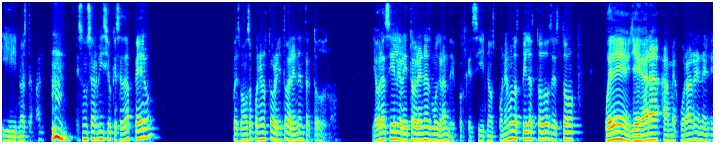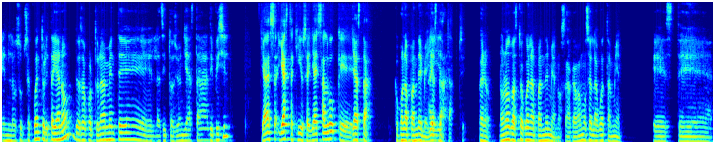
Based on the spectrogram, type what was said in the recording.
Y no está mal. Es un servicio que se da, pero pues vamos a poner nuestro granito de arena entre todos, ¿no? Y ahora sí el granito de arena es muy grande, porque si nos ponemos las pilas todos, esto puede llegar a, a mejorar en, el- en lo subsecuente. Ahorita ya no, desafortunadamente la situación ya está difícil. Ya, es- ya está aquí, o sea, ya es algo que Ya está, como la pandemia, ya ahí está. sí. Bueno, no nos bastó con la pandemia, nos acabamos el agua también. Este,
